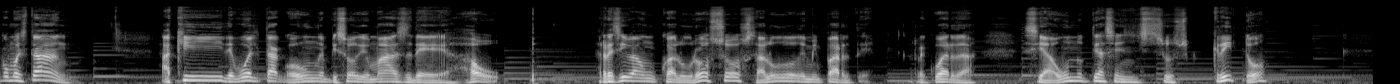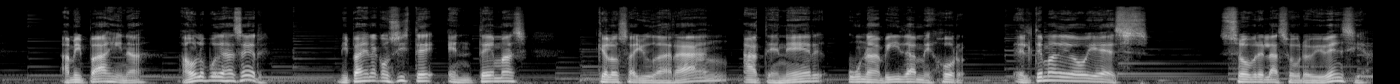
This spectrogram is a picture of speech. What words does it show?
¿cómo están? Aquí de vuelta con un episodio más de Hope. Reciba un caluroso saludo de mi parte. Recuerda, si aún no te has suscrito a mi página, aún lo puedes hacer. Mi página consiste en temas que los ayudarán a tener una vida mejor. El tema de hoy es sobre la sobrevivencia.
